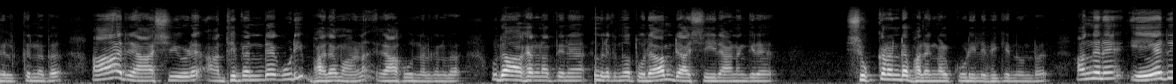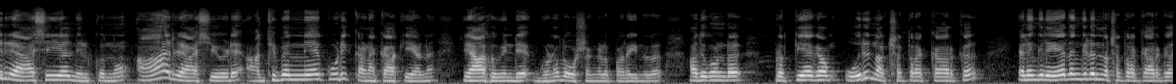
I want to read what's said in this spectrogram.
നിൽക്കുന്നത് ആ രാശിയുടെ അധിപന്റെ കൂടി ഫലമാണ് രാഹു നൽകുന്നത്. ഉദാഹരണത്തിന് നിൽക്കുന്നത് തുലാം രാശിയിലാണെങ്കിൽ ശുക്രന്റെ ഫലങ്ങൾ കൂടി ലഭിക്കുന്നുണ്ട്. അങ്ങനെ ഏത് രാശിയിൽ നിൽക്കുന്നു ആ രാശിയുടെ അധിപനെ കൂടി കണക്കാക്കിയാണ് രാഹുവിന്റെ ഗുണദോഷങ്ങൾ പറയുന്നത്. അതുകൊണ്ട് പ്രത്യേകം ഒരു നക്ഷത്രക്കാർക്ക് അല്ലെങ്കിൽ ഏതെങ്കിലും നക്ഷത്രക്കാർക്ക്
